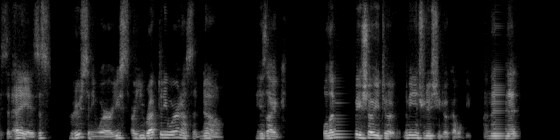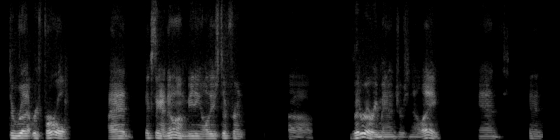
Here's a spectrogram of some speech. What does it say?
said, "Hey, is this produced anywhere? Are you are you repped anywhere?" And I said, "No." he's like, well, let me show you to. Let me introduce you to a couple people. And then it, through that referral, I had next thing I know, I'm meeting all these different uh, literary managers in LA. And, in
